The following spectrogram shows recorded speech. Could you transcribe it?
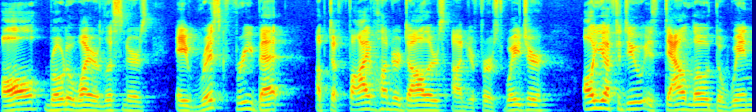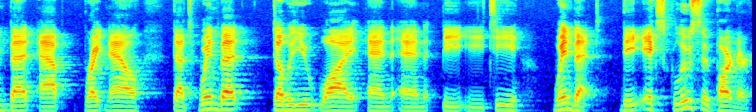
all RotoWire listeners a risk free bet up to $500 on your first wager. All you have to do is download the WynnBET app right now. That's WynnBET, W Y N N B E T. WynnBET, the exclusive partner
